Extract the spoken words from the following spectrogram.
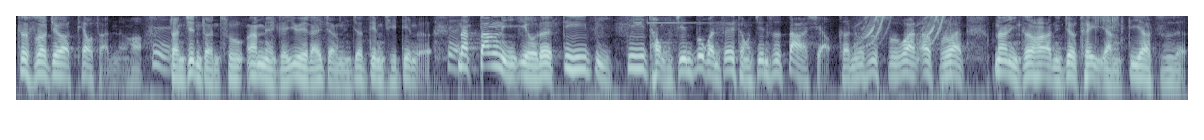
这时候就要跳船了哈是，短进短出。按每个月来讲，你就定期定额。那当你有了第一笔第一桶金，不管这一桶金是大小，可能是十万、二十万，那你的话，你就可以养第二只了。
